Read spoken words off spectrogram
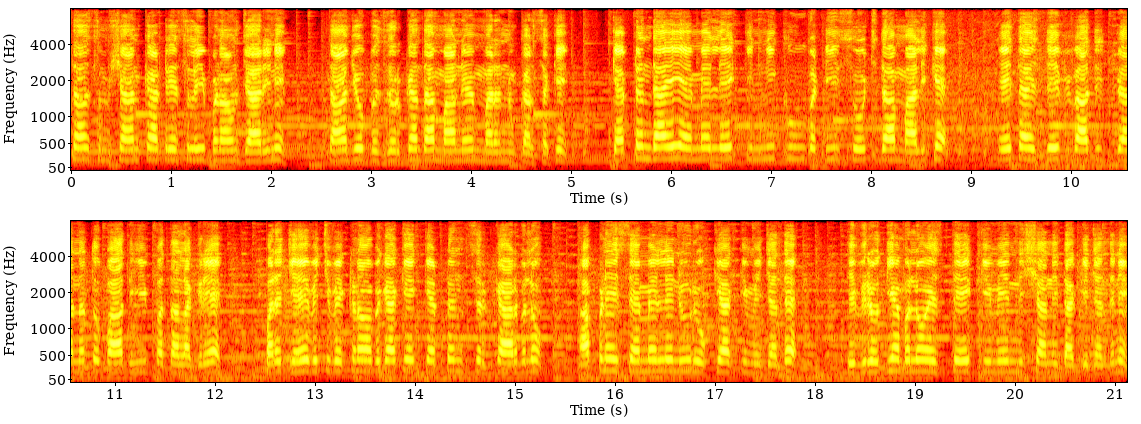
ਤਾਂ ਸ਼ਮਸ਼ਾਨ ਘਾਟ ਇਸ ਲਈ ਬਣਾਉਣ ਜਾ ਰਹੇ ਨੇ ਤਾਂ ਜੋ ਬਜ਼ੁਰਗਾਂ ਦਾ ਮਨ ਮਰਨ ਨੂੰ ਕਰ ਸਕੇ। ਕੈਪਟਨ ਦਾ ਇਹ ਐਮਐਲਏ ਕਿੰਨੀ ਕੁ ਵੱਡੀ ਸੋਚ ਦਾ ਮਾਲਿਕ ਹੈ, ਇਹ ਤਾਂ ਇਸ ਦੇ ਵਿਵਾਦਿਤ ਬਿਆਨਾਂ ਤੋਂ ਬਾਅਦ ਹੀ ਪਤਾ ਲੱਗ ਰਿਹਾ ਹੈ। ਪਰ ਅਜਿਹੇ ਵਿੱਚ ਵੇਖਣਾ ਹੋਵੇਗਾ ਕਿ ਕੈਪਟਨ ਸਰਕਾਰ ਵੱਲੋਂ ਆਪਣੇ ਇਸ ਐਮਐਲਏ ਨੂੰ ਰੋਕਿਆ ਕਿਵੇਂ ਜਾਂਦਾ ਹੈ। ਤੇ ਵਿਰੋਧੀਆਂ ਵੱਲੋਂ ਇਸ ਤੇ ਕਿਵੇਂ ਨਿਸ਼ਾਨੇ ਦਾਗੇ ਜਾਂਦੇ ਨੇ?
